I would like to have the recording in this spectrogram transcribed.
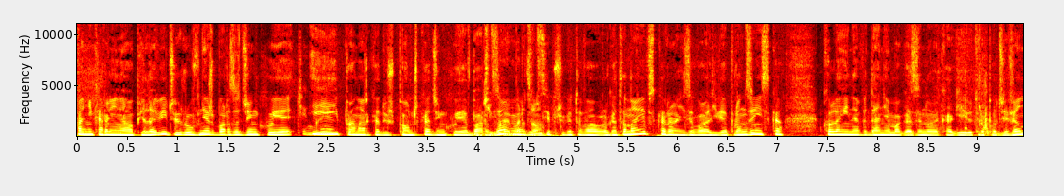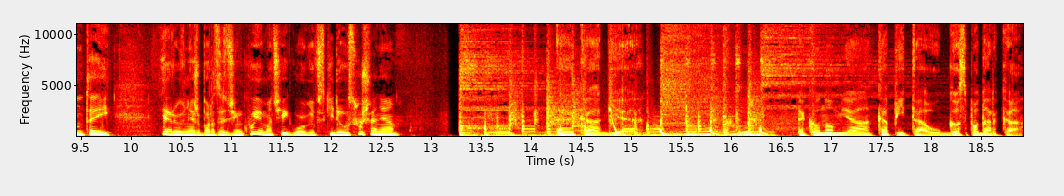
pani Karolina Opielewicz, również bardzo dziękuję. I pan Arkadiusz Pączka, dziękuję bardzo. Dziękuję bardzo. Audycję przygotowała Olga Tanajewska, realizowała Liwia Prądzyńska. Kolejne wydanie magazynu EKG jutro po dziewiątej. Ja również bardzo dziękuję. Maciej Głogowski, do usłyszenia. EKG. Ekonomia, kapitał, gospodarka.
